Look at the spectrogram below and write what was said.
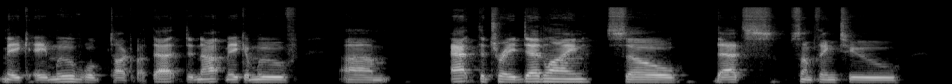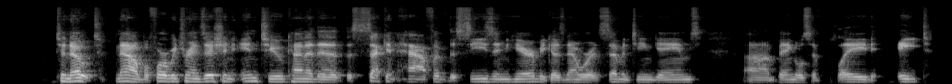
make a move. We'll talk about that. Did not make a move um, at the trade deadline, so that's something to to note. Now, before we transition into kind of the the second half of the season here, because now we're at 17 games, uh, Bengals have played eight.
